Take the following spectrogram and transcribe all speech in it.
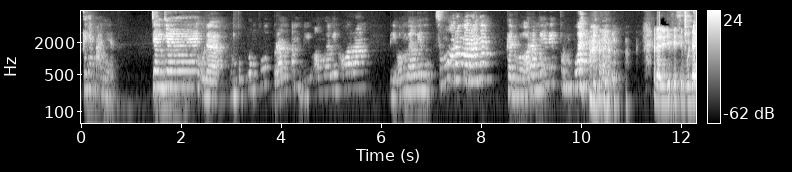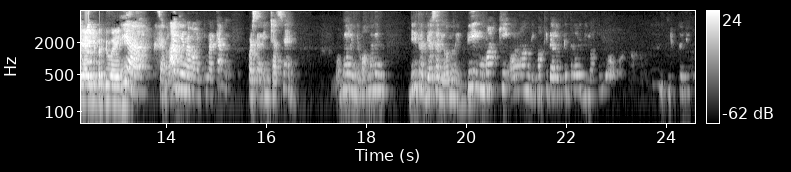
kenyataannya, jeng jeng, udah numpuk-numpuk, berantem, diomelin orang, diomelin semua orang marahnya. Kedua orang ini perempuan. Dari divisi budaya ini berdua ini. iya, siapa lagi memang itu mereka person in charge-nya. Diomelin, diomelin. Jadi terbiasa diomelin, dimaki orang, dimaki dalam literal, dimaki gitu, gitu.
